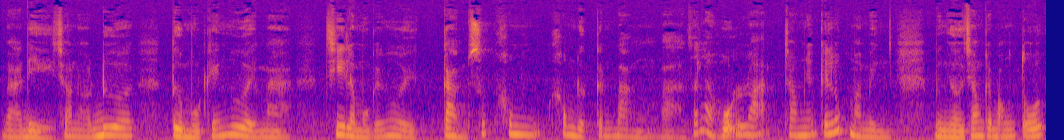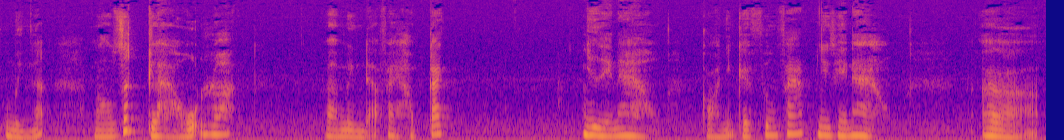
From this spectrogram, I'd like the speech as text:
Và để cho nó đưa từ một cái người mà chi là một cái người cảm xúc không không được cân bằng và rất là hỗn loạn trong những cái lúc mà mình mình ở trong cái bóng tối của mình á nó rất là hỗn loạn. Và mình đã phải học cách như thế nào có những cái phương pháp như thế nào. Uh,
